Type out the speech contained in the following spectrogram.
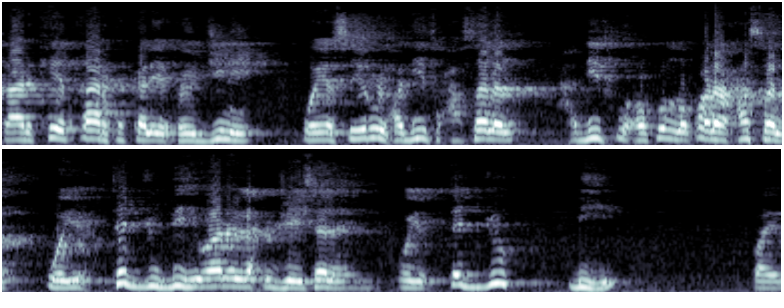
qaarkeed qaarka kale xoojinay. Wayasiiru lxadiidu xasanan xadiidku wuxuu ku noqonaa xasan wayuxtaju bihi waana la xujaysanaya wayuxtaju bihi ayb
